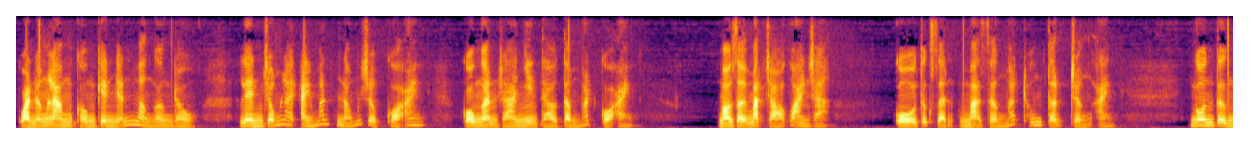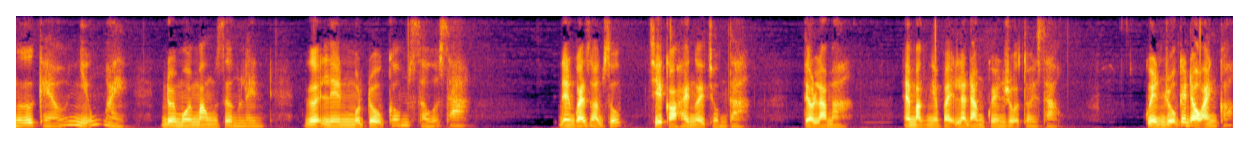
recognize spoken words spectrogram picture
Quả nương làm không kiên nhẫn mà ngẩng đầu, lên chống lại ánh mắt nóng rực của anh. Cô ngẩn ra nhìn theo tầm mắt của anh. Mau rời mắt chó của anh ra. Cô tức giận mà dương mắt hung tận trừng anh. Ngôn từ ngữ kéo nhiễu mày, đôi môi mỏng dương lên, gợi lên một độ công xấu xa. Đến quét dọn giúp, chỉ có hai người chúng ta. Tiểu Lam à, em mặc như vậy là đang quyến rũ tôi sao? Quyến rũ cái đầu anh có.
